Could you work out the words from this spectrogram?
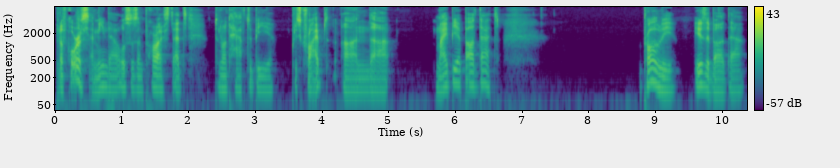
but of course, I mean, there are also some products that do not have to be prescribed and uh, might be about that. Probably is about that.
